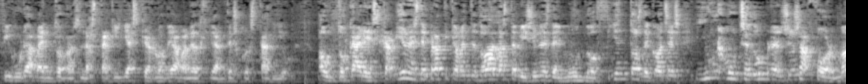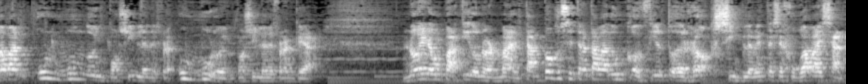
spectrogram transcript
Figuraba en todas las taquillas que rodeaban el gigantesco estadio. Autocares, camiones de prácticamente todas las televisiones del mundo, cientos de coches y una muchedumbre ansiosa formaban un mundo imposible de un muro imposible de franquear. No era un partido normal, tampoco se trataba de un concierto de rock, simplemente se jugaba esa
